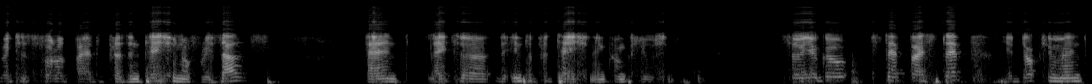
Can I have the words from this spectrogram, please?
which is followed by the presentation of results and later the interpretation and conclusion. So you go step by step, you document,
